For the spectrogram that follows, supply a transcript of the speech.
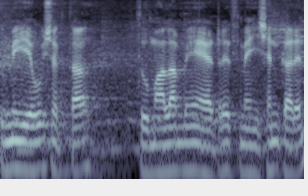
तुम्ही येऊ शकता तुम्हाला मी ॲड्रेस मेन्शन करेन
